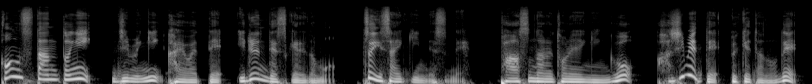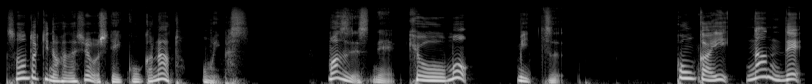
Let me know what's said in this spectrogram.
コンスタントにジムに通えているんですけれども、つい最近ですね、パーソナルトレーニングを初めて受けたので、その時の話をしていこうかなと思います。まずですね、今日も3つ。今回なんで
